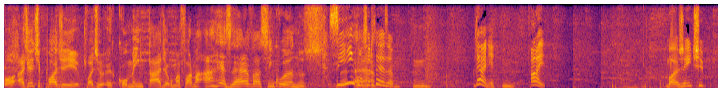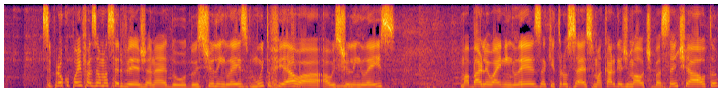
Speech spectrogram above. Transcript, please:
Ó, a gente pode, pode eh, comentar de alguma forma a reserva há cinco anos. Sim, com É. certeza. Dani, fala aí. Bom, a gente se preocupou em fazer uma cerveja, né, do, do estilo inglês, muito fiel a- ao estilo inglês. Uma barley wine inglesa que trouxesse uma carga de malte bastante alta.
